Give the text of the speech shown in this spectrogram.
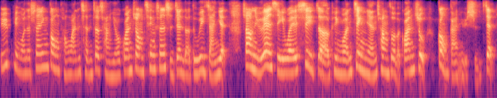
与品文的声音共同完成这场由观众亲身实践的独立展演。少女练习维系着品文近年创作的关注、共感与实践，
